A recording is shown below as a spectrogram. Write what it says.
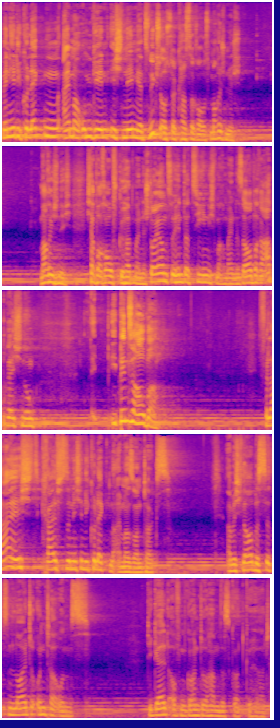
wenn hier die Kollekten einmal umgehen, ich nehme jetzt nichts aus der Kasse raus, mache ich nicht. Mache ich nicht. Ich habe auch aufgehört, meine Steuern zu hinterziehen, ich mache meine saubere Abrechnung ich bin sauber. Vielleicht greifst du nicht in die Kollekten einmal sonntags. Aber ich glaube, es sitzen Leute unter uns, die Geld auf dem Konto haben, das Gott gehört.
